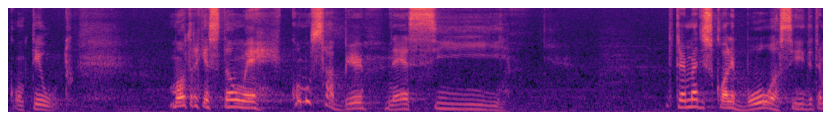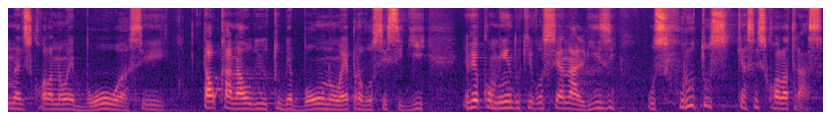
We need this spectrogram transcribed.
conteúdo. Uma outra questão é como saber né, se determinada escola é boa, se determinada escola não é boa, se tal canal do YouTube é bom, não é para você seguir. Eu recomendo que você analise os frutos que essa escola traz,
